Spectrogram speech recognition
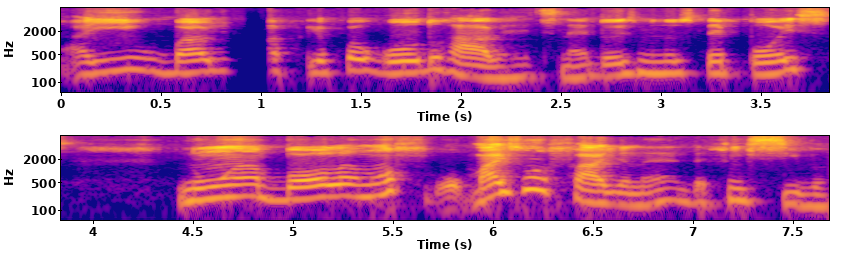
Aí o balde foi o gol do Havertz, né? Dois minutos depois, numa bola, numa, mais uma falha, né? Defensiva.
